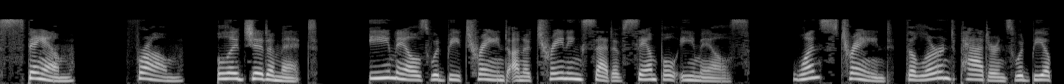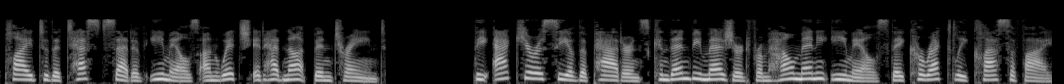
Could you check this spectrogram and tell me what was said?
spam from legitimate emails would be trained on a training set of sample emails. Once trained, the learned patterns would be applied to the test set of emails on which it had not been trained. The accuracy of the patterns can then be measured from how many emails they correctly classify.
